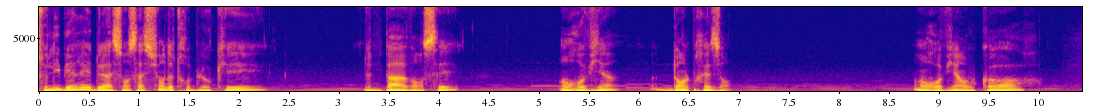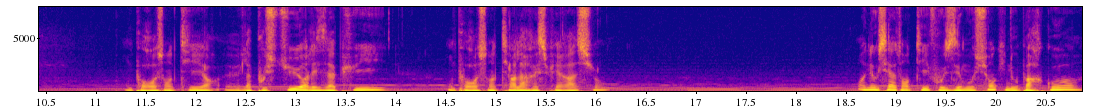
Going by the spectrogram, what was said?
Se libérer de la sensation d'être bloqué, de ne pas avancer, on revient dans le présent. On revient au corps, on peut ressentir euh, la posture, les appuis, on peut ressentir la respiration. On est aussi attentif aux émotions qui nous parcourent.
